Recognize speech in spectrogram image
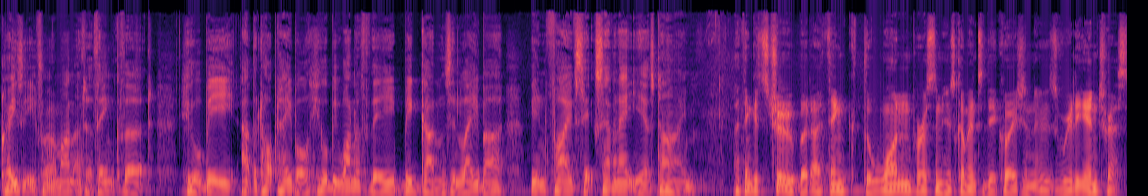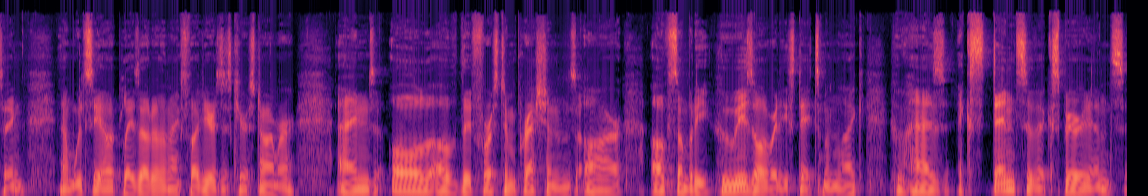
crazy for Umunna to think that he'll be at the top table, he'll be one of the big guns in Labour in five, six, seven, eight years' time. I think it's true, but I think the one person who's come into the equation who's really interesting, and we'll see how it plays out over the next five years, is Keir Starmer. And all of the first impressions are of somebody who is already statesmanlike, who has extensive experience,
